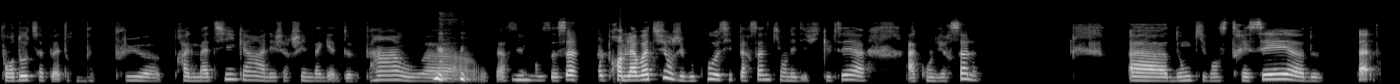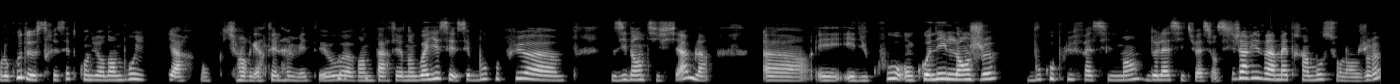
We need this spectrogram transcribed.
Pour d'autres, ça peut être beaucoup plus pragmatique, hein, aller chercher une baguette de pain ou, ou faire ses courses seul, prendre la voiture. J'ai beaucoup aussi de personnes qui ont des difficultés à, à conduire seules. Euh, donc qui vont stresser de bah, pour le coup, de stresser de conduire dans le brouillard. Donc, qui vont regarder la météo avant de partir. Donc, vous voyez, c'est beaucoup plus euh, identifiable. Euh, et, et, du coup, on connaît l'enjeu beaucoup plus facilement de la situation. Si j'arrive à mettre un mot sur l'enjeu,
